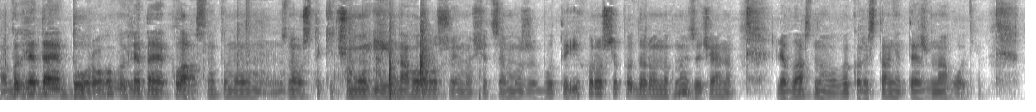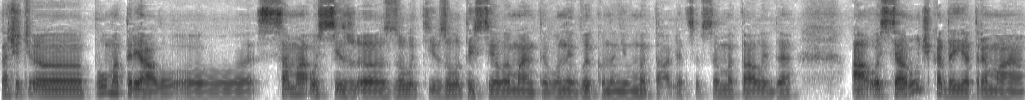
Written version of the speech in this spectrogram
Виглядає дорого, виглядає класно, тому знову ж таки, чому і наголошуємо, що це може бути і хороший подарунок, ну і звичайно для власного використання теж в нагоді. Значить, е, по матеріалу, е, саме ось ці е, золоті, золотисті елементи, вони виконані в металі. Це все метал йде. А ось ця ручка, де я тримаю,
